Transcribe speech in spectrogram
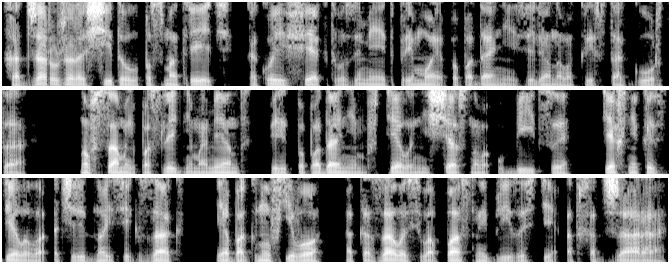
Хаджар уже рассчитывал посмотреть, какой эффект возымеет прямое попадание зеленого креста гурта. Но в самый последний момент, перед попаданием в тело несчастного убийцы, техника сделала очередной зигзаг и, обогнув его, оказалась в опасной близости от Хаджара.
